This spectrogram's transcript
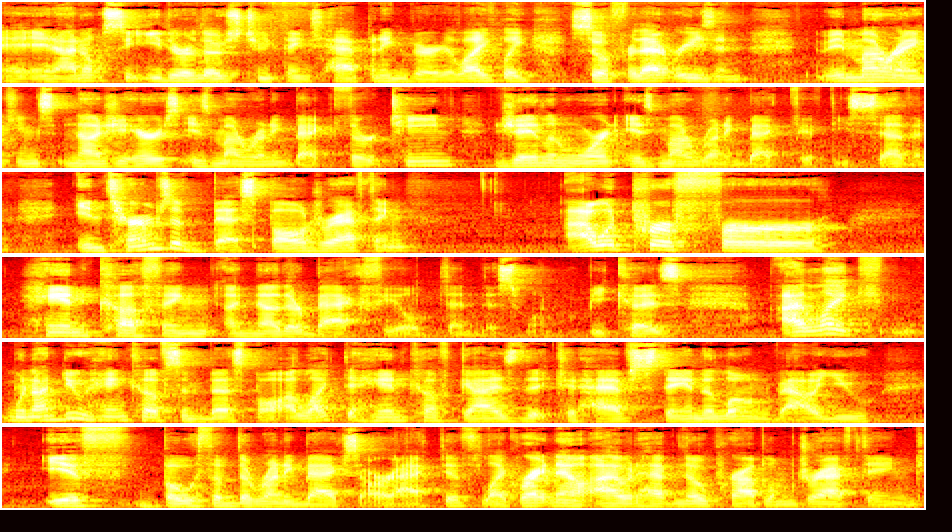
And I don't see either of those two things happening very likely. So for that reason, in my rankings, Najee Harris is my running back 13, Jalen Warren is my running back 57. In terms of best ball drafting, I would prefer handcuffing another backfield than this one because I like when I do handcuffs in best ball, I like to handcuff guys that could have standalone value if both of the running backs are active. Like right now, I would have no problem drafting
